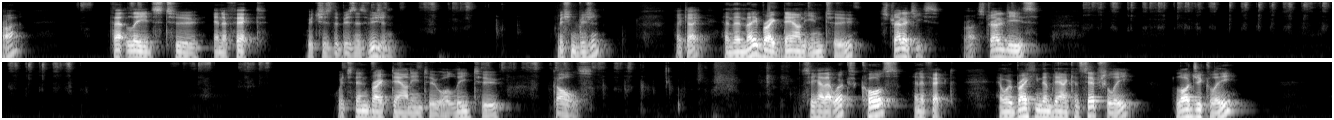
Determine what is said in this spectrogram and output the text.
Right. That leads to an effect which is the business vision. Mission vision. Okay. And then they break down into strategies, right? Strategies which then break down into or lead to goals. See how that works? Cause and effect. And we're breaking them down conceptually, logically,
